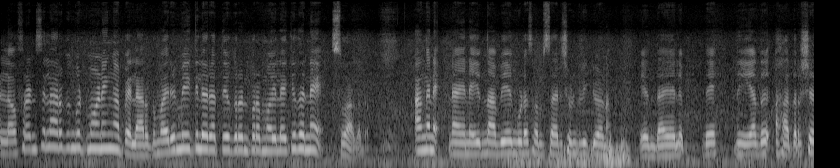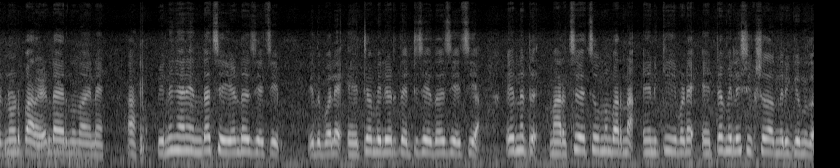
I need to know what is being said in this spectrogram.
ഹലോ ഫ്രണ്ട്സ് എല്ലാവർക്കും ഗുഡ് മോർണിംഗ് അപ്പോൾ എല്ലാവർക്കും വരും വീക്കിൽ ഒരു അത്യുഗ്രൻ പ്രമോയിലേക്ക് തന്നെ സ്വാഗതം. അങ്ങനെ നയനയും നവ്യയും കൂടെ സംസാരിച്ചുകൊണ്ടിരിക്കുകയാണ് എന്തായാലും ദേ നീ അത് ആദർശേട്ടനോട് പറയണ്ടായിരുന്നു നയനെ. ആ പിന്നെ ഞാൻ എന്താ ചെയ്യേണ്ടത് ചേച്ചി? ഇതുപോലെ ഏറ്റവും വലിയൊരു തെറ്റ് ചെയ്തത് ചേച്ചിയാ. എന്നിട്ട് മറച്ചു വെച്ചൊന്നും പറഞ്ഞാൽ എനിക്ക് ഇവിടെ ഏറ്റവും വലിയ ശിക്ഷ തന്നിരിക്കുന്നത്.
